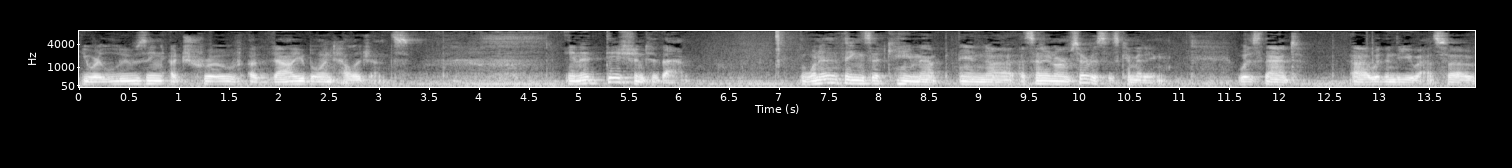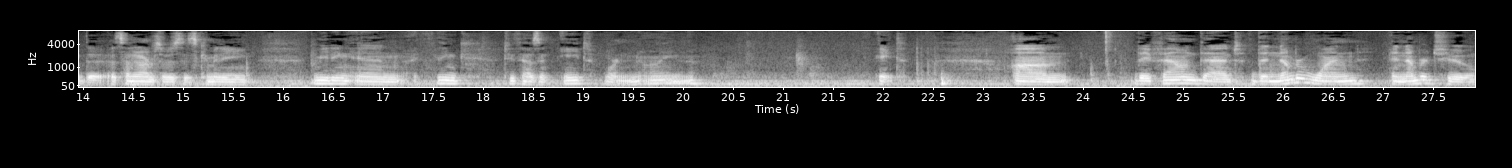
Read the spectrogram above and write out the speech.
you are losing a trove of valuable intelligence. In addition to that, one of the things that came up in uh, a Senate Armed Services Committee was that uh, within the U.S., uh, the Senate Armed Services Committee meeting in, I think, 2008 or 9? 8. Um, they found that the number one and number two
